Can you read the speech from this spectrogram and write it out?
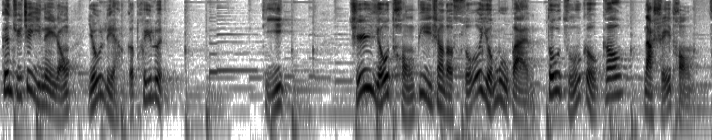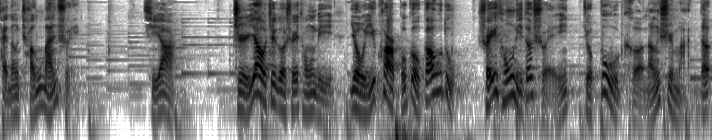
根据这一内容，有两个推论：第一，只有桶壁上的所有木板都足够高，那水桶才能盛满水；其二。只要这个水桶里有一块不够高度，水桶里的水就不可能是满的。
